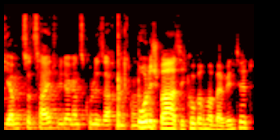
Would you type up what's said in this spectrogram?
Die haben zurzeit wieder ganz coole Sachen, Ohne sagen. Spaß, ich gucke auch mal bei Vinted.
